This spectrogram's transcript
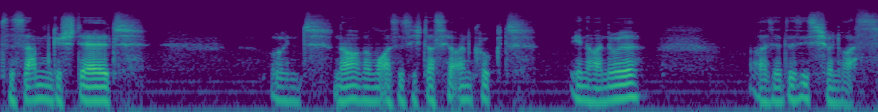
zusammengestellt. Und na, wenn man also sich das hier anguckt in H0, also das ist schon was.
